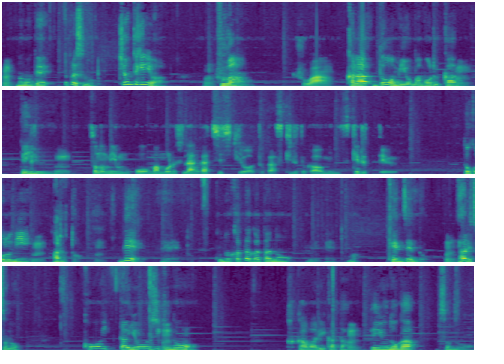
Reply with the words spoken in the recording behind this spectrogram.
うんなので、やっぱりその基本的にはうん不安不安。からどう身を守るかっうん。ていう、うん。その身を守る手段が知識をとかスキルとかを身につけるっていう。ところにうん。あると。うんで、えーと、この方々の、うん。えーとまあ、健全度。うんやはりその、こういった幼児期の関わり方うんっていうのが、その、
